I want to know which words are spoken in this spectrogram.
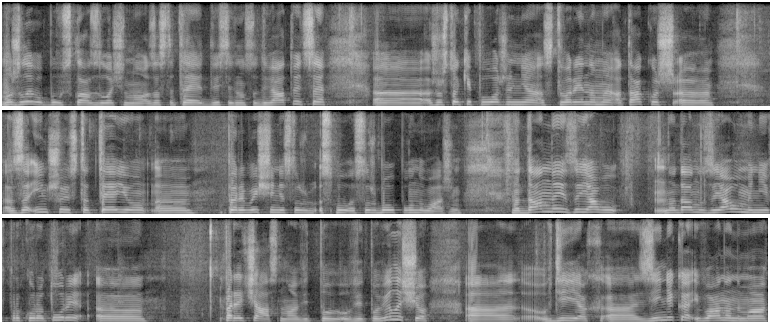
Можливо, був склад злочину за статтею 299, це е, жорстоке поводження з тваринами, а також е, за іншою статтею е, перевищення служб, служб- службових повноважень. На заяву, на дану заяву мені в прокуратурі е, передчасно відпо- відповіли, що е, в діях е, Зініка Івана немає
